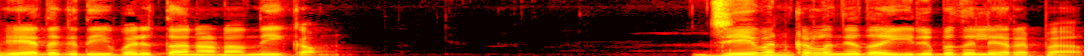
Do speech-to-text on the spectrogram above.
ഭേദഗതി വരുത്താനാണ് നീക്കം. ജീവൻ കളഞ്ഞത് ഇരുപതിലേറെ പേർ.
